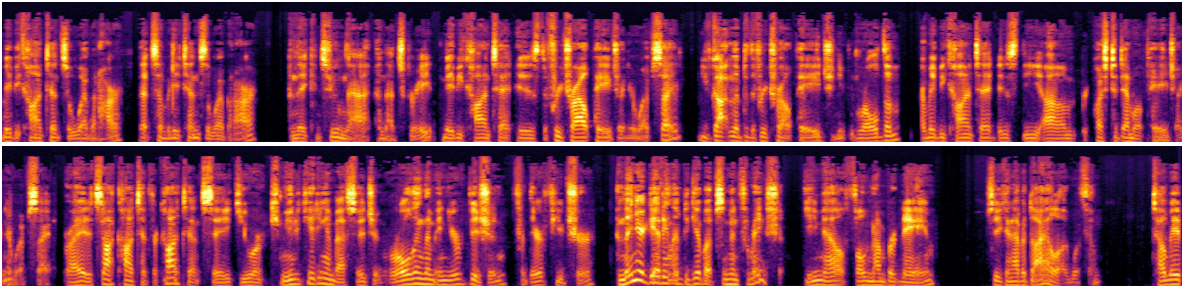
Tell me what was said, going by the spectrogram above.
Maybe content's a webinar that somebody attends the webinar and they consume that and that's great. Maybe content is the free trial page on your website. You've gotten them to the free trial page and you've enrolled them. Or maybe content is the um, request to demo page on your website, right? It's not content for content's sake. You are communicating a message, enrolling them in your vision for their future. And then you're getting them to give up some information, email, phone number, name, so you can have a dialogue with them. Tell me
